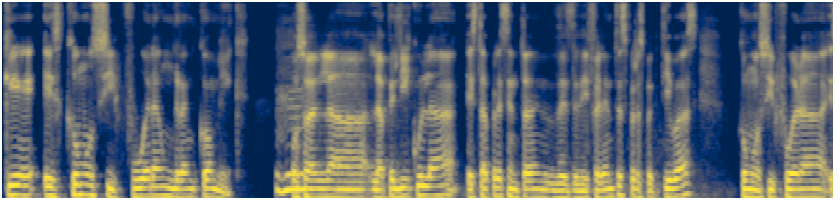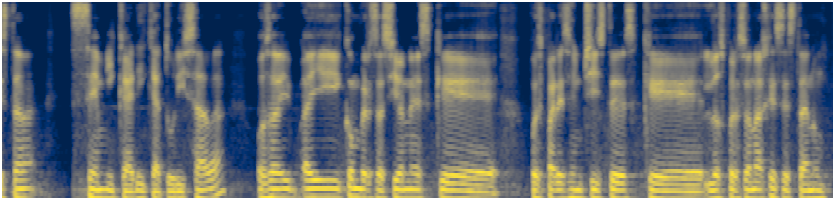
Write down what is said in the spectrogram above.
que es como si fuera un gran cómic. O sea, la, la, película está presentada desde diferentes perspectivas, como si fuera esta semi-caricaturizada. O sea, hay, conversaciones que pues parecen chistes, que los personajes están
